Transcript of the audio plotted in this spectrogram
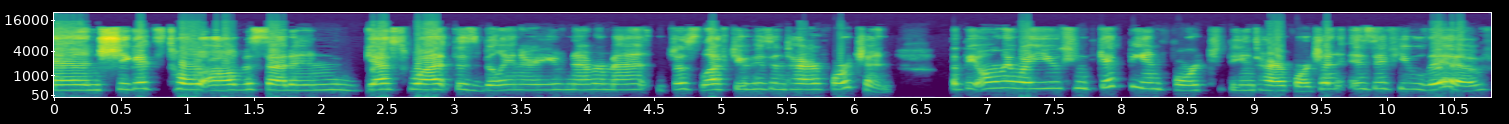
And she gets told all of a sudden, guess what? This billionaire you've never met just left you his entire fortune. But the only way you can get the, infor- the entire fortune is if you live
